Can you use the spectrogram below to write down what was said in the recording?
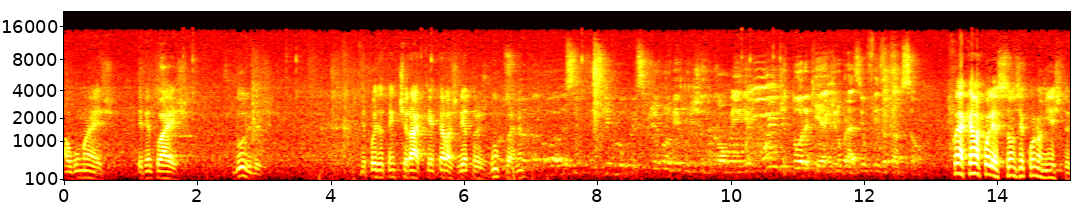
algumas eventuais dúvidas. Depois eu tenho que tirar aqui aquelas letras duplas, né? Aqui no Brasil fez a tradução? Foi aquela coleção dos economistas.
